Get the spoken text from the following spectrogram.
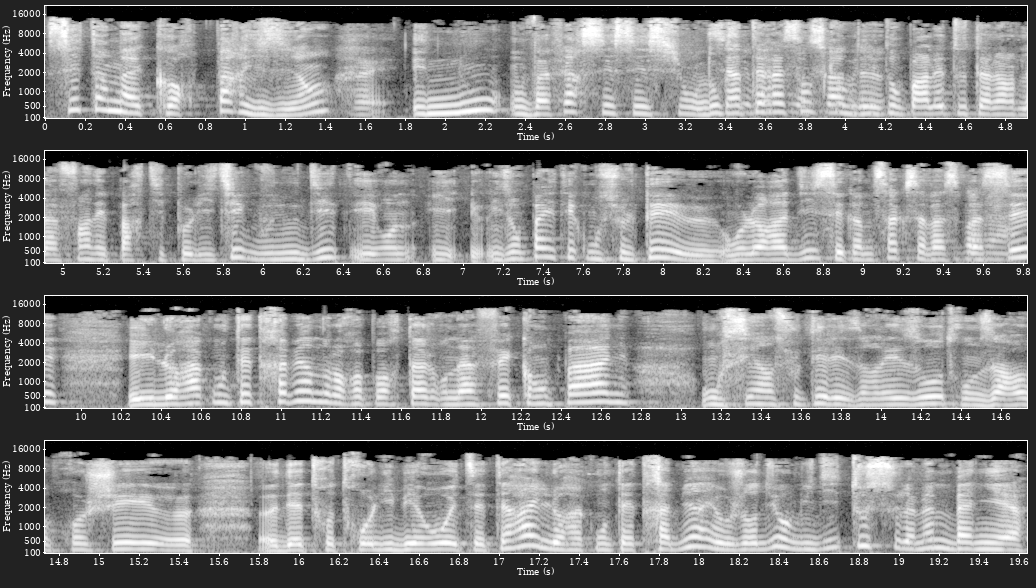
C'est un accord parisien et nous, on va faire sécession. C'est intéressant ce que vous dites. On parlait tout à l'heure de la fin des partis politiques. Vous nous dites, et ils n'ont pas été consultés. euh, On leur a dit, c'est comme ça que ça va se passer. Et ils le racontaient très bien dans le reportage. On a fait campagne, on s'est insultés les uns les autres, on nous a reproché euh, euh, d'être trop libéraux, etc. Ils le racontaient très bien. Et aujourd'hui, on lui dit tous sous la même bannière.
